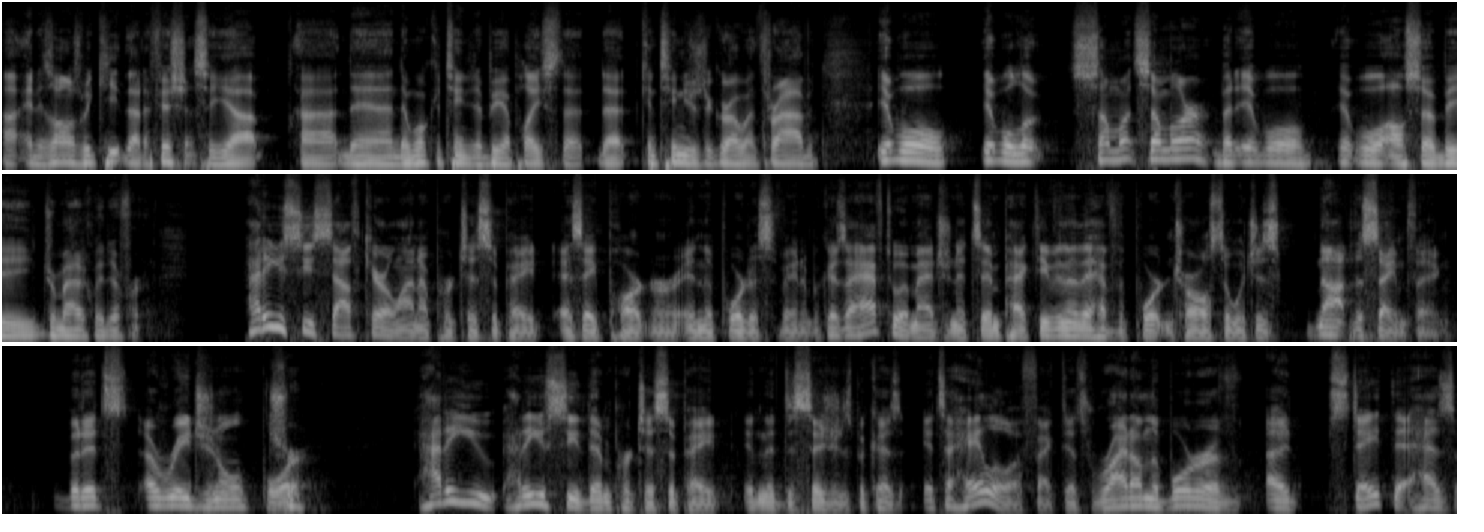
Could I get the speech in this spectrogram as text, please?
uh, and as long as we keep that efficiency up, uh, then then we'll continue to be a place that that continues to grow and thrive. It will it will look somewhat similar, but it will it will also be dramatically different. How do you see South Carolina participate as a partner in the Port of Savannah? Because I have to imagine its impact, even though they have the port in Charleston, which is not the same thing, but it's a regional port. Sure. How do you how do you see them participate in the decisions? Because it's a halo effect. It's right on the border of a state that has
